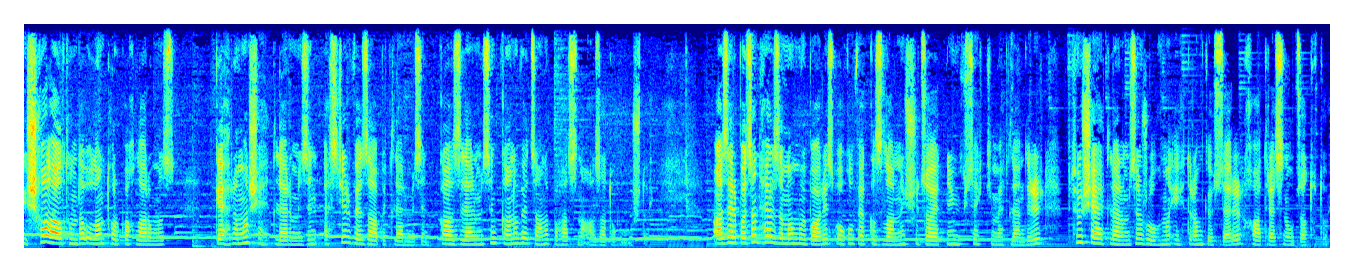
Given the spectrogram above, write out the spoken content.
İşğal altında olan torpaqlarımız qəhrəman şəhidlərimizin, əskər və zabitlərimizin, qazilərimizin qanı və canı bahasına azad olunmuşdur. Azərbaycan hər zaman mübariz oğul və qızlarının şücaətini yüksək qiymətləndirir, bütün şəhidlərimizin ruhuna ehtiram göstərir, xatirəsini uca tutur.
